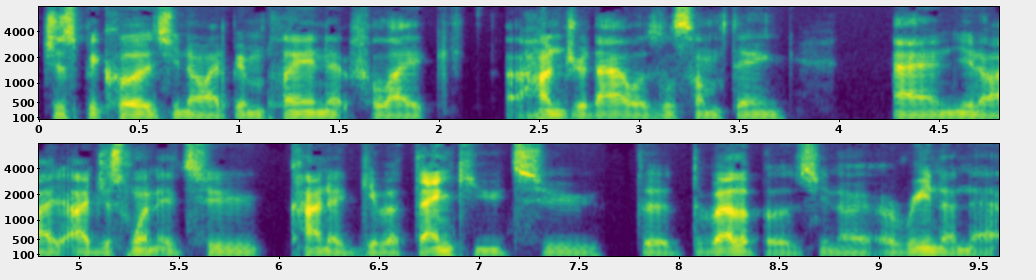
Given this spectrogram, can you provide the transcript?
just because you know I'd been playing it for like hundred hours or something and you know I, I just wanted to kind of give a thank you to the developers you know arenanet.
